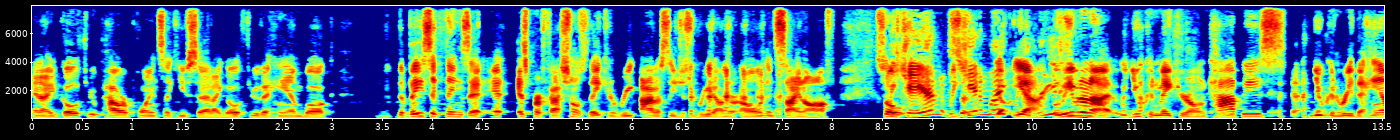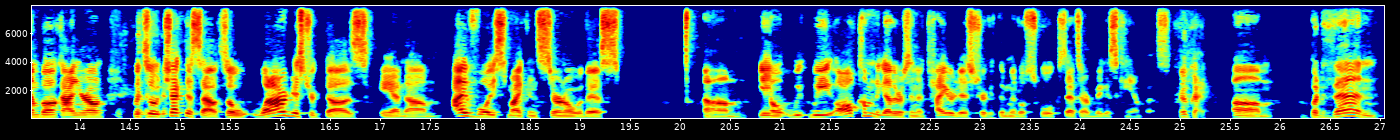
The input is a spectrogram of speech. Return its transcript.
and i go through powerpoints like you said i go through the handbook the basic things that as professionals they can read honestly just read on their own and sign off. So we can we so- can mike we yeah can believe it or not you can make your own copies you can read the handbook on your own. But so check this out. So what our district does and um, i voiced my concern over this um, you know we, we all come together as an entire district at the middle school because that's our biggest campus. Okay. Um, but then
